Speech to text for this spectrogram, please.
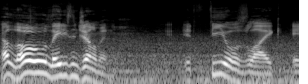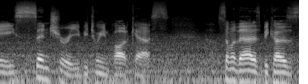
Hello, ladies and gentlemen. It feels like a century between podcasts. Some of that is because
